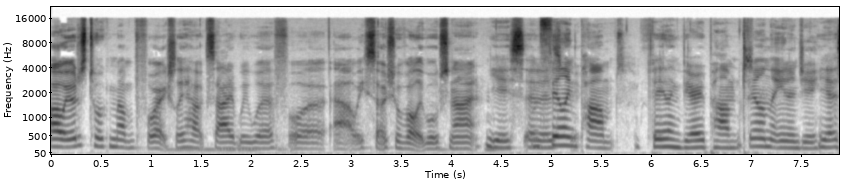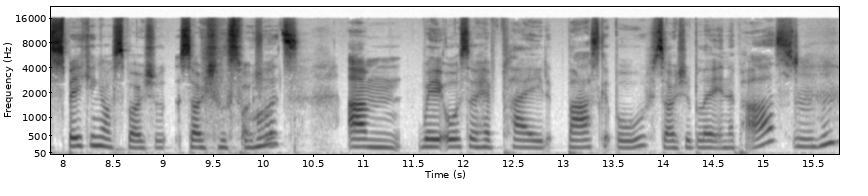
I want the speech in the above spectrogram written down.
oh, we were just talking about before actually how excited we were for our we social volleyball tonight. Yes, it I'm is feeling pumped. Feeling very pumped. Feeling the energy. Yeah, speaking of social social sports, um, we also have played basketball sociably in the past. Mm-hmm.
